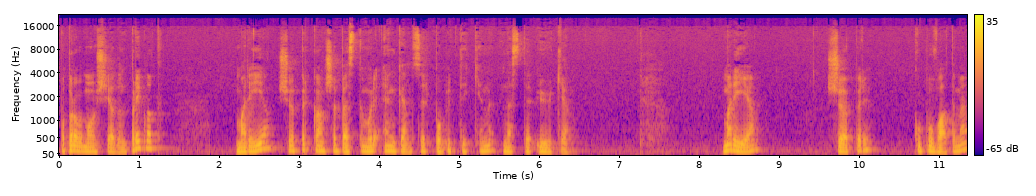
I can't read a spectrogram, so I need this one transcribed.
Попробуємо ще один приклад. Maria kjøper kanskje bestemor en genser på butikken neste uke. Марія kjøper купуватиме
